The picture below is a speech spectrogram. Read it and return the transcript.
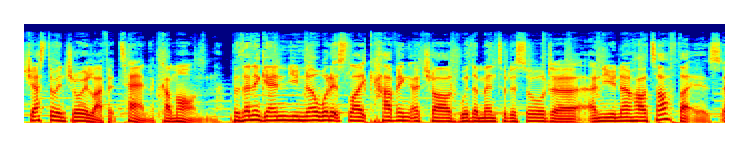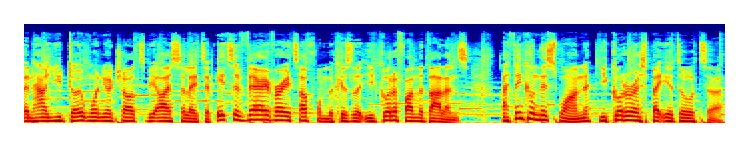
She has to enjoy life at 10, come on. But then again, you know what it's like having a child with a mental disorder and you know how tough that is and how you don't want your child to be isolated. It's a very, very tough one because look, you've got to find the balance. I think on this one, you've got to respect your daughter.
